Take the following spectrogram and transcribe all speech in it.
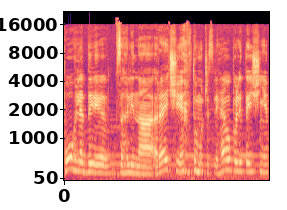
погляди взагалі на речі, в тому числі геополітичні,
